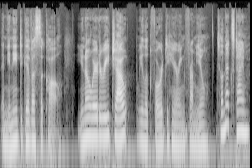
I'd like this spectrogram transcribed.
then you need to give us a call. You know where to reach out. We look forward to hearing from you. Till next time.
